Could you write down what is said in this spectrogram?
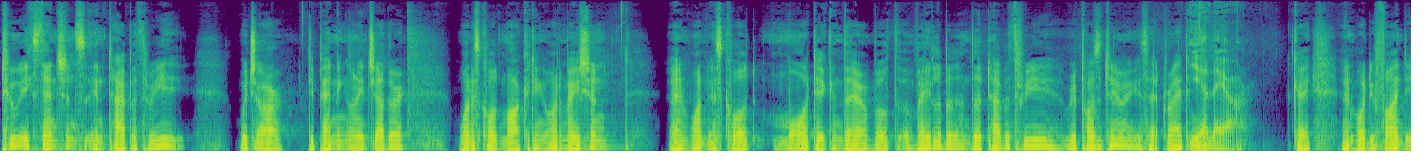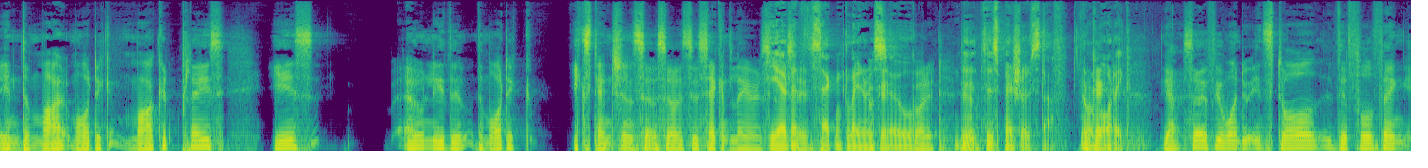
two extensions in Typo 3, which are depending on each other. One is called Marketing Automation, and one is called Mautic, and they are both available in the Typo 3 repository. Is that right? Yeah, they are. Okay. And what you find in the Mar- Mautic marketplace is only the, the Mautic extension. So, so it's the second layer. So Yeah, that's say. the second layer. Okay, so got it. The, Yeah. the special stuff for Okay. Mautic. Yeah. So if you want to install the full thing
